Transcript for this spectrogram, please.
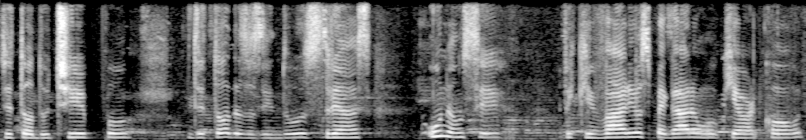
de todo tipo, de todas as indústrias. Unam-se, vi que vários pegaram o QR Code.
